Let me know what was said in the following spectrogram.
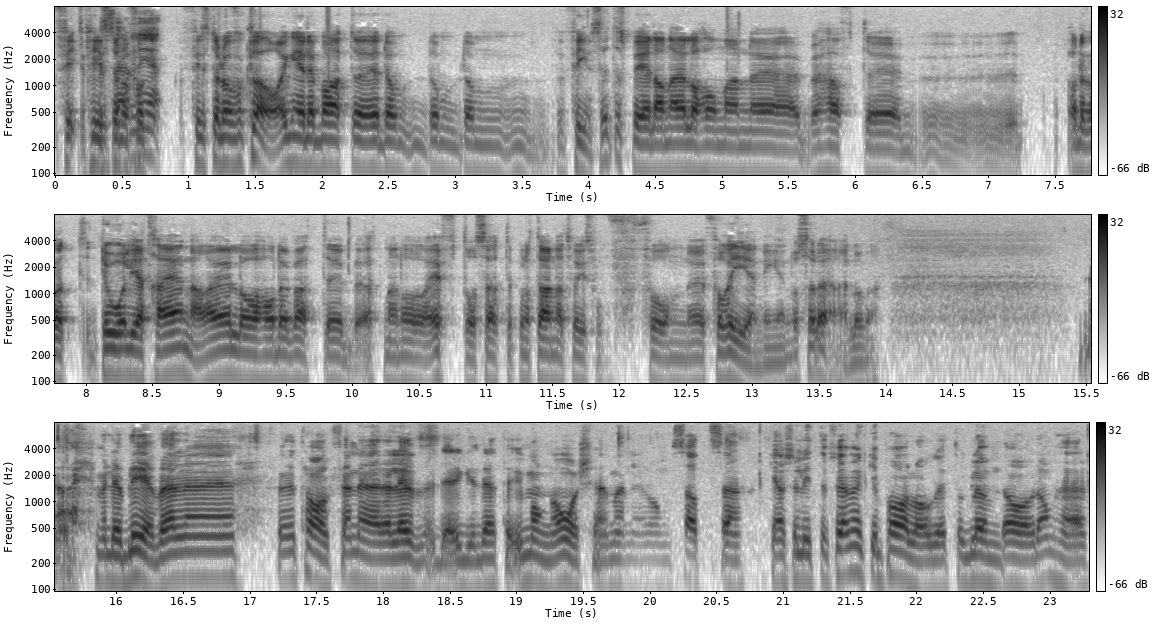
Fi- Finns det, någon för, finns det någon förklaring? Är det bara att eh, de, de, de, finns inte spelarna eller har man eh, haft eh, har det varit dåliga tränare eller har det varit eh, att man har eftersatt det på något annat vis från, från eh, föreningen och sådär? Eller? Nej, men det blev väl eh, för ett tag sedan där, eller det, detta är ju många år sedan, men de satsade kanske lite för mycket på A-laget och glömde av de här,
